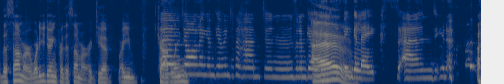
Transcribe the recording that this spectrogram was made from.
the summer? What are you doing for the summer? Do you have are you oh, traveling? Oh, darling, I'm going to the Hamptons and I'm going Oh. to the oh. Finger Lakes, and you know,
